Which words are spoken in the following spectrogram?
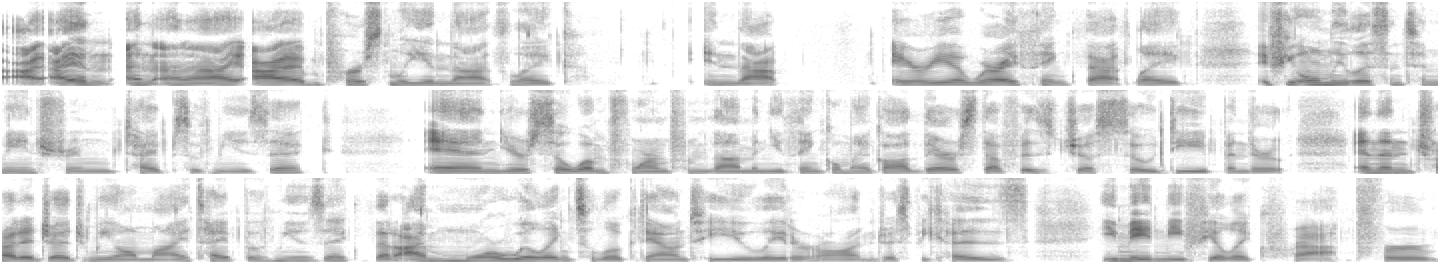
I, I and, and I I'm personally in that like in that area where I think that like if you only listen to mainstream types of music and you're so informed from them and you think oh my god their stuff is just so deep and they're and then try to judge me on my type of music that I'm more willing to look down to you later on just because you made me feel like crap for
